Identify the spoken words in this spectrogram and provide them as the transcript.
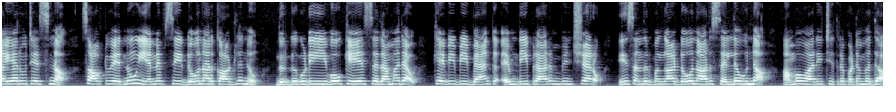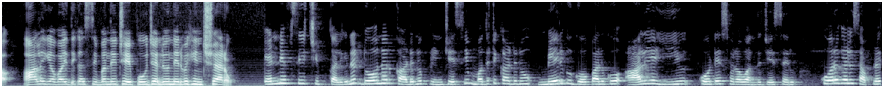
తయారు చేసిన సాఫ్ట్వేర్ను ఎన్ఎఫ్సి డోనార్ కార్డులను దుర్గగుడి EO KS Ramarao KVB bank MD ప్రారంభించారు. ఈ సందర్భంగా డోనార్ సెల్లో ఉన్న అమ్మవారి చిత్రపటం వద్ద ఆలయ వైదిక సిబ్బందిచే పూజలు నిర్వహించారు. ఎన్ఎఫ్సి చిప్ కలిగిన డోనర్ కార్డును ప్రింట్ చేసి మొదటి కార్డును మేరుగు గోపాలకు ఆలయ ఈ కోటేశ్వరరావు అందజేశారు. కూరగాయలు సప్లై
